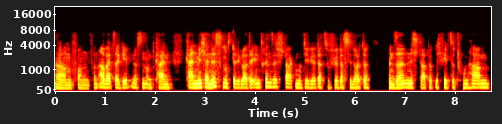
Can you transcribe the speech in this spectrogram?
ähm, von, von Arbeitsergebnissen und kein, kein Mechanismus, der die Leute intrinsisch stark motiviert, dazu führt, dass die Leute, wenn sie nicht gerade wirklich viel zu tun haben,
